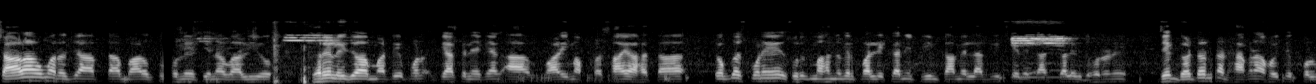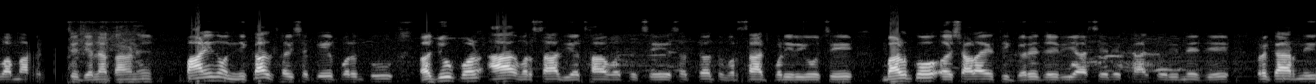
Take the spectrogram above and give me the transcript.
શાળાઓમાં રજા આપતા બાળકોને તેના વાલીઓ ઘરે લઈ જવા માટે પણ ક્યાંક ને ક્યાંક આ વાડીમાં ફસાયા હતા. ચોક્કસપણે સુરત મહાનગરપાલિકાની ટીમ કામે લાગી છે અને તાત્કાલિક ધોરણે જે ગટરના ઢાંકણા હોય તે ખોલવામાં આવે છે, જેના કારણે પાણીનો નિકાલ થઈ શકે, પરંતુ હજુ પણ આ વરસાદ યથાવત છે. સતત વરસાદ પડી રહ્યો છે. બાળકો શાળાએથી ઘરે જઈ રહ્યા છે ખાસ કરીને જે પ્રકારની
